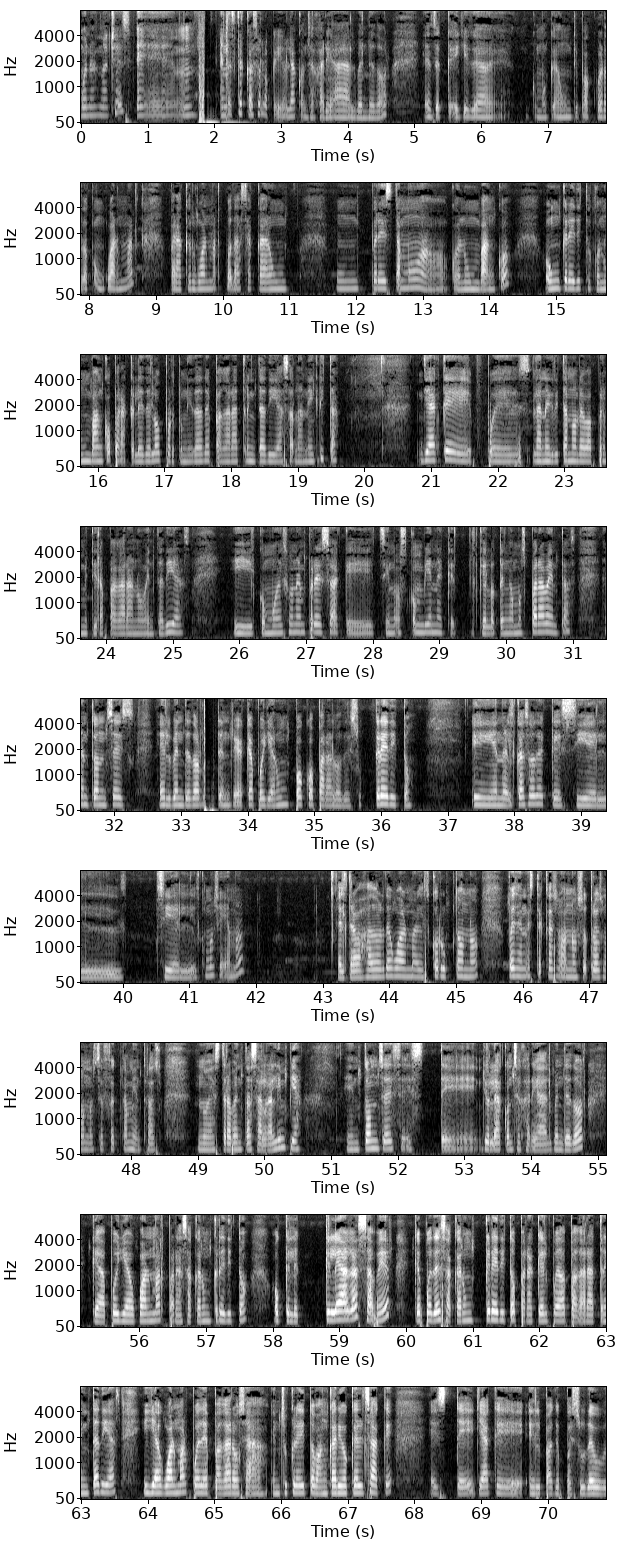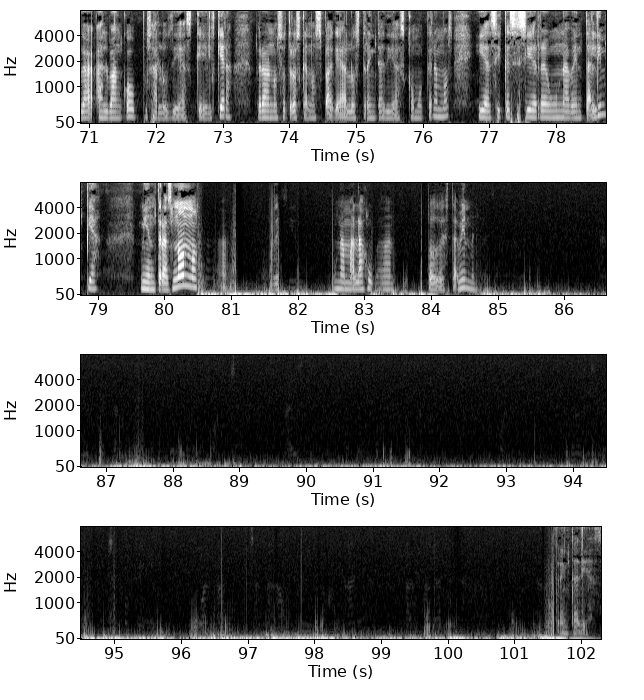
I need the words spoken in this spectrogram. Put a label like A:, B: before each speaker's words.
A: Buenas noches. Eh, en este caso lo que yo le aconsejaría al vendedor es de que llegue eh, como que a un tipo de acuerdo con Walmart para que el Walmart pueda sacar un, un préstamo con un banco o un crédito con un banco para que le dé la oportunidad de pagar a 30 días a la negrita ya que pues la negrita no le va a permitir a pagar a 90 días y como es una empresa que si nos conviene que, que, lo tengamos para ventas, entonces el vendedor lo tendría que apoyar un poco para lo de su crédito. Y en el caso de que si el si el ¿cómo se llama? el trabajador de Walmart es corrupto no, pues en este caso a nosotros no nos afecta mientras nuestra venta salga limpia. Entonces, este yo le aconsejaría al vendedor que apoye a Walmart para sacar un crédito o que le que le haga saber que puede sacar un crédito para que él pueda pagar a 30 días y ya Walmart puede pagar, o sea, en su crédito bancario que él saque, este, ya que él pague pues su deuda al banco pues a los días que él quiera, pero a nosotros que nos pague a los 30 días como queremos y así que se cierre una venta limpia. Mientras no nos una mala jugada, todo está bien. 30 días.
